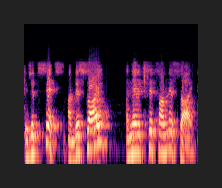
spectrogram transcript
is it sits on this side, and then it sits on this side.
